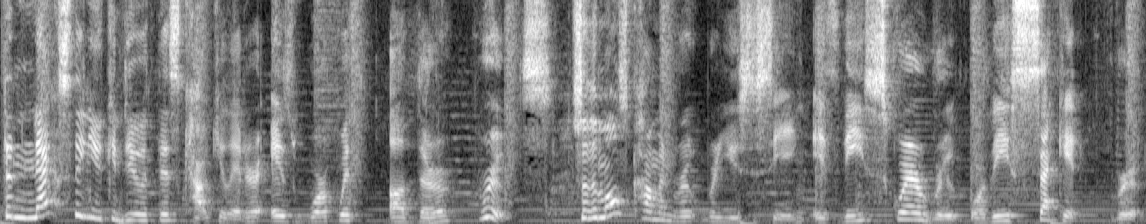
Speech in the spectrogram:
The next thing you can do with this calculator is work with other roots. So the most common root we're used to seeing is the square root or the second root.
